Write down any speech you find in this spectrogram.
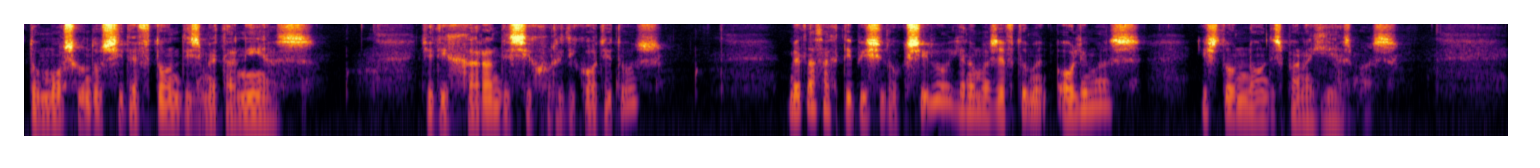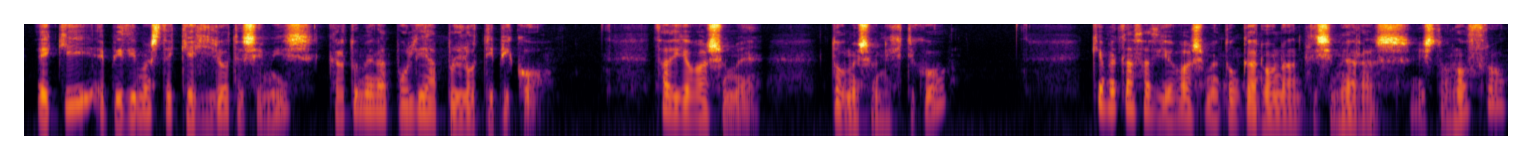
το μόσχον των συντευτών της μετανοίας και τη χαρά της συγχωρητικότητος, μετά θα χτυπήσει το ξύλο για να μαζευτούμε όλοι μας εις τον ναό της Παναγίας μας. Εκεί, επειδή είμαστε κελιώτες εμείς, κρατούμε ένα πολύ απλό τυπικό. Θα διαβάσουμε το μεσονυχτικό και μετά θα διαβάσουμε τον κανόνα της ημέρας εις τον όθρο,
